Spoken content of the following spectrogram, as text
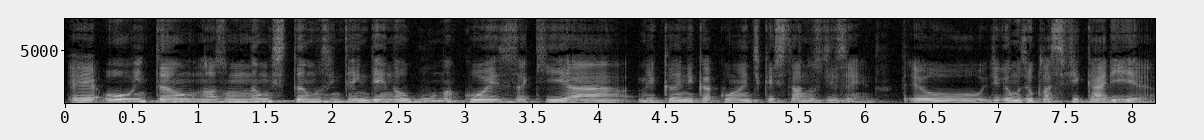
é, ou então nós não estamos entendendo alguma coisa que a mecânica quântica está nos dizendo. Eu, digamos, eu classificaria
